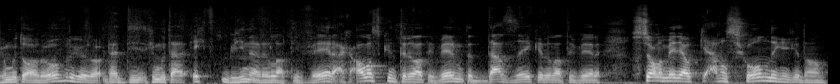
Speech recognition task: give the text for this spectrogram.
Je moet daarover, gera- dat die- je moet dat echt beginnen relativeren. Als je alles kunt relativeren, moet je dat zeker relativeren. Sociale media hebben ook van schoon dingen gedaan.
